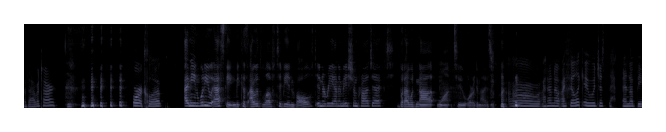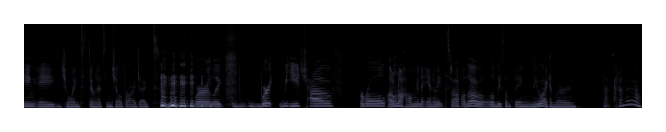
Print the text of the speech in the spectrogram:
of Avatar or a clip? I mean, what are you asking? Because I would love to be involved in a reanimation project, but I would not want to organize one. oh, I don't know. I feel like it would just end up being a joint donuts and chill project where like we're we each have a role. I don't know how I'm gonna animate stuff, although it'll be something new I can learn. But I don't know.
